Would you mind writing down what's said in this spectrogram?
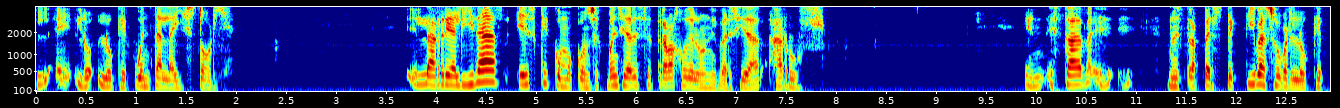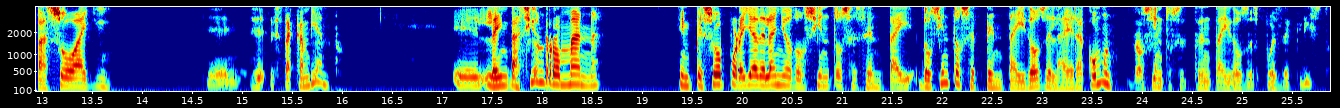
eh, lo, que cuenta la historia. La realidad es que como consecuencia de este trabajo de la Universidad Arus, en, eh, eh, nuestra perspectiva sobre lo que pasó allí eh, está cambiando. Eh, la invasión romana empezó por allá del año 260, 272 de la era común, 272 después de Cristo.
